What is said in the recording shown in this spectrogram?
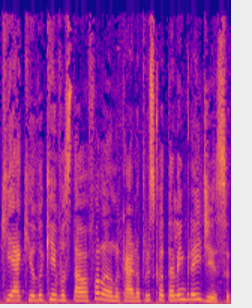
que é aquilo que você estava falando, Carla, por isso que eu até lembrei disso.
